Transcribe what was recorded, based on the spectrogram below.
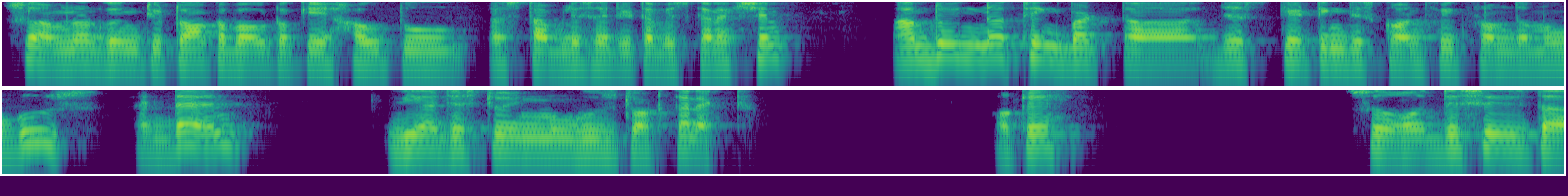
So i'm not going to talk about okay how to establish a database connection. I'm doing nothing but uh, just getting this config from the mongoose and then we are just doing mongoose.connect okay so this is the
